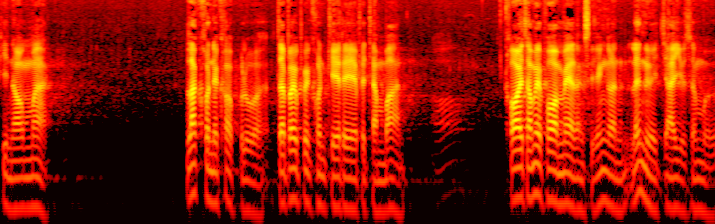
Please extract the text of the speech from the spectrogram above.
พี่น้องมาก รักคนในครอบครัว แต่ไปเป็นคนเกเรประจำบ้าน คอยทำให้พ่อแม่ต้องเสียเงิน และเหนื่อยใจอยู่เสมอ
